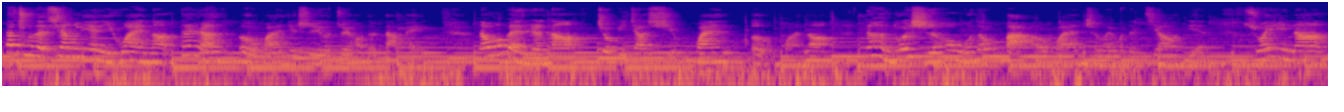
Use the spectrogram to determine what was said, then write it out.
那除了项链以外呢，当然耳环也是一个最好的搭配。那我本人呢，就比较喜欢耳环了。那很多时候我都把耳环成为我的焦点，所以呢，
